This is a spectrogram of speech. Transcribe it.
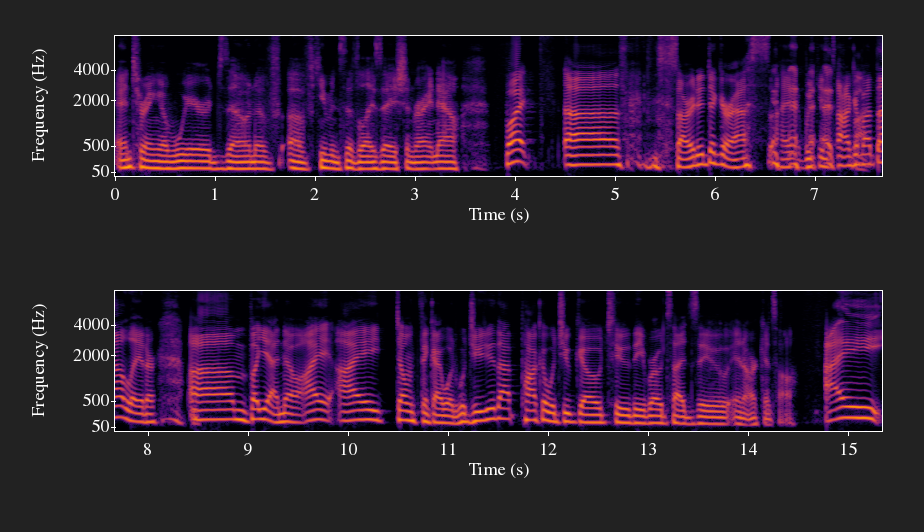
entering a weird zone of of human civilization right now. But uh, sorry to digress. I, we can talk about that later. Um, but yeah, no, I I don't think I would. Would you do that, Paco? Would you go to the roadside zoo in Arkansas? I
